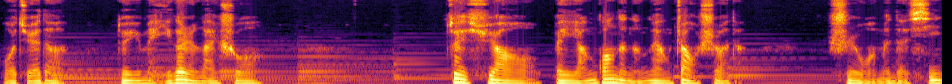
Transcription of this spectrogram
我觉得，对于每一个人来说，最需要被阳光的能量照射的，是我们的心。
